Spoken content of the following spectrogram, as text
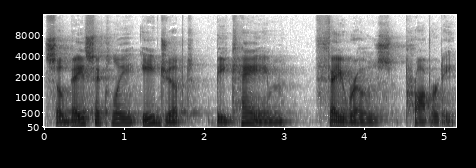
So basically, Egypt became Pharaoh's property.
